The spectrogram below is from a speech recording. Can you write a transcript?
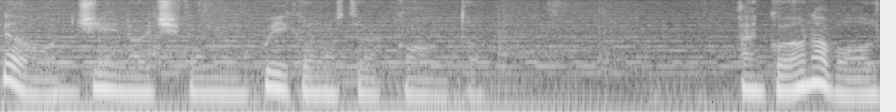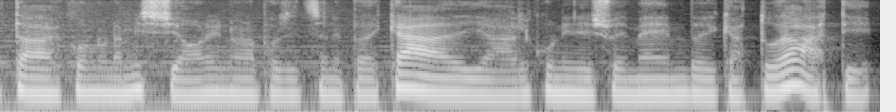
Per oggi noi ci fermiamo qui con il nostro racconto. Ancora una volta con una missione in una posizione precaria, alcuni dei suoi membri catturati,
